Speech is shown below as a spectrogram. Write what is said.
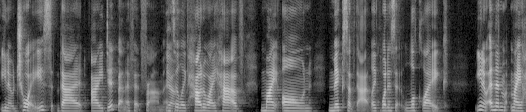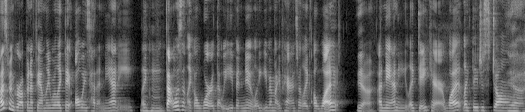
you know, choice that I did benefit from. And yeah. so like how do I have my own mix of that? Like what does it look like? You know, and then my husband grew up in a family where like they always had a nanny. Like mm-hmm. that wasn't like a word that we even knew. Like even my parents are like, "A what?" Yeah. A nanny, like daycare. What? Like they just don't. Yeah.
